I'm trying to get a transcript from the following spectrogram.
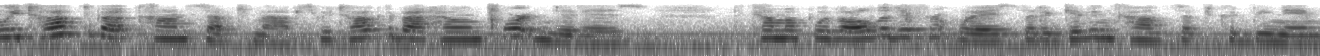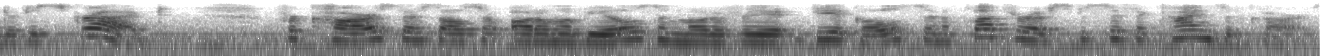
we talked about concept maps, we talked about how important it is to come up with all the different ways that a given concept could be named or described. For cars, there's also automobiles and motor vehicles and a plethora of specific kinds of cars.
